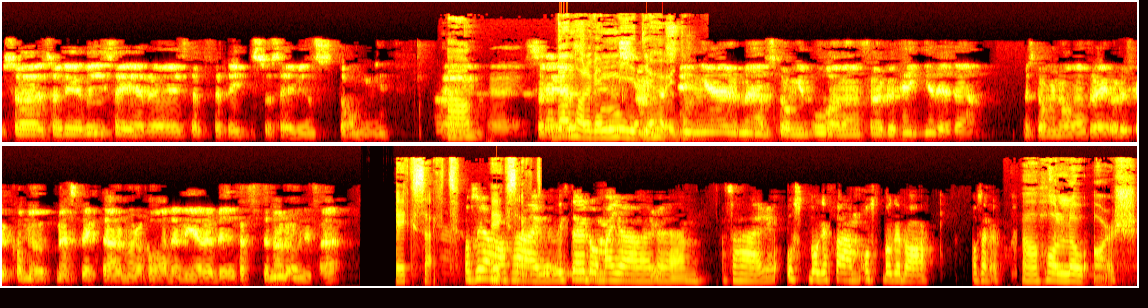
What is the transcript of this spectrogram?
så, så det vi säger eh, istället för rigg så säger vi en stång. Ja. Eh, Så det Den är- har vi en midjehöjd. Du hänger med stången ovanför, du hänger i den med stången ovanför dig och du ska komma upp med sträckta armar och ha den nere vid höfterna då ungefär. Exakt. Och så gör man så Exakt. här, visst är det då man gör eh, så här ostbåge fram, ostbåge bak och sen upp? Ja, hollow arch.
